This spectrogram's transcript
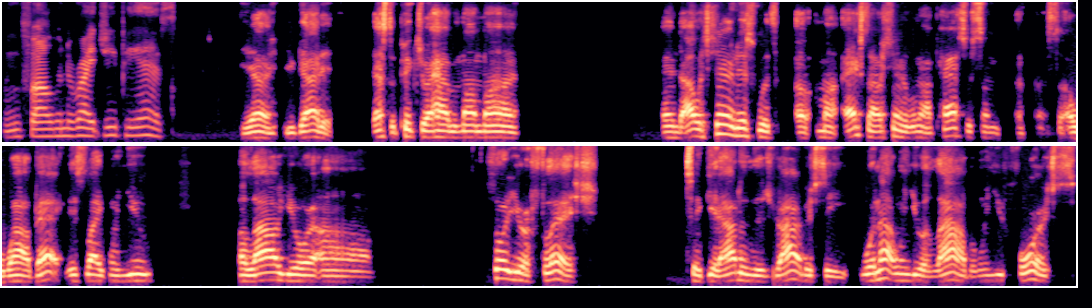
we following the right GPS. yeah, you got it. That's the picture I have in my mind. And I was sharing this with uh, my actually I was sharing it with my pastor some a, a while back. It's like when you allow your um sort of your flesh to get out of the driver's seat. Well, not when you allow, but when you force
